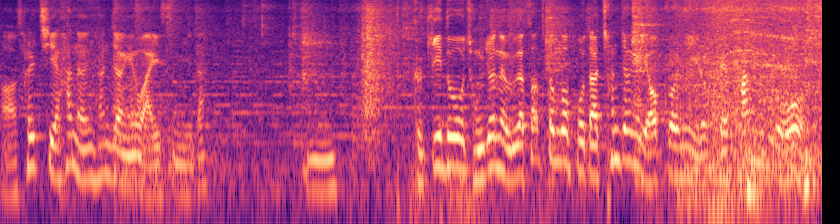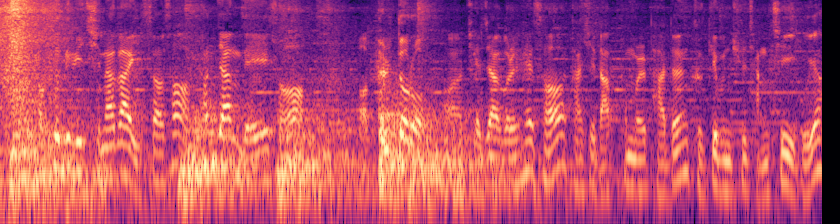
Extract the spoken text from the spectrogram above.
어, 설치하는 현장에 와 있습니다. 극기도 종전에 우리가 썼던 것보다 천정의 여건이 이렇게 상으로 덕트들이 지나가 있어서 현장 내에서 어, 별도로 어, 제작을 해서 다시 납품을 받은 극기 분출 장치이고요.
